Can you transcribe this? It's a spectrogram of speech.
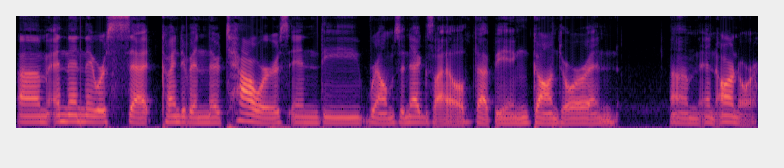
Um, and then they were set kind of in their towers in the realms in exile, that being Gondor and um, and Arnor.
